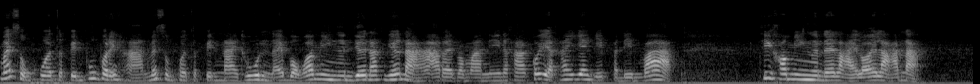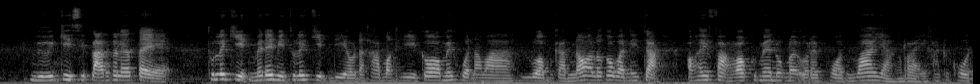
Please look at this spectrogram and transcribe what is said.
ไม่สมควรจะเป็นผู้บริหาร ไม่สมควรจะเป็นนายทุนไหนบอกว่ามีเงินเยอะนักเยอะหนาอะไรประมาณนี้นะคะ ก็อยากให้แยกแยะประเด็นว่า ที่เขามีเงินหลายร้อยล้านอะหรือกี่สิบล้านก็แล้วแต่ธุรกิจไม่ได้มีธุรกิจเดียวนะคะ บางทีก็ไม่ควรเอามารวมกันเนาะแล้วก็วันนี้จะเอาให้ฟังว่าคุณแม่นกน้อยอรพรว่าอย่างไรคะทุกคน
